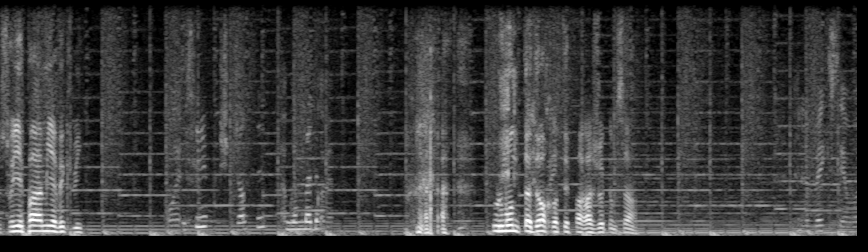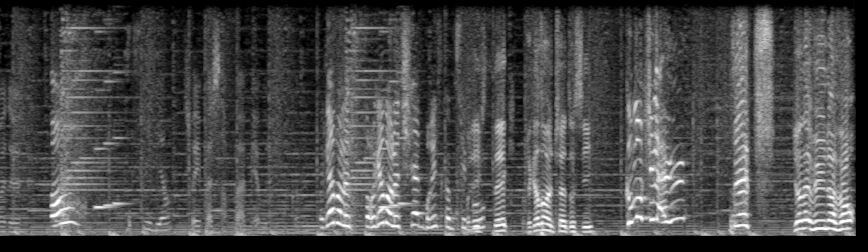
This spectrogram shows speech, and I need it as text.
Ne soyez pas amis avec lui. Ouais. Si, je suis gentil, tout Ah le ouais, monde quand m'adore. même. Tout le monde t'adore quand t'es pas rageux comme ça. Le mec, c'est en mode. euh, Oh C'est bien. Soyez pas sympa, mais abonnez-vous quand même. Regarde dans le, regarde dans le chat, Brice, comme c'est beau. Steak, regarde dans le chat aussi. Comment tu l'as eu Bitch Il y en avait une avant.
